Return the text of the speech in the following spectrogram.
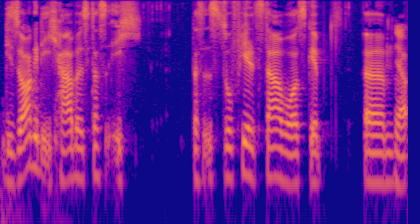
die Sorge, die ich habe, ist, dass ich, dass es so viel Star Wars gibt. Ähm, ja.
